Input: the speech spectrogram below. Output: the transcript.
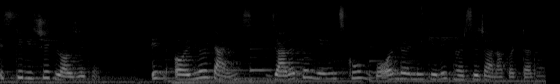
इसके पीछे एक लॉजिक है. इन अर्लियर टाइम्स ज़्यादातर मेल्स को वॉर लड़ने के लिए घर से जाना पड़ता था.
